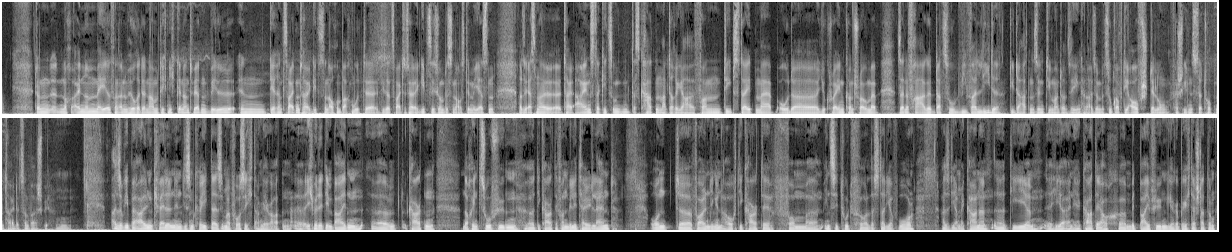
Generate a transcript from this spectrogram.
Dann noch eine Mail von einem Hörer, der namentlich nicht genannt werden will. In deren zweiten Teil geht es dann auch um Bachmut. Der, dieser zweite Teil ergibt sich so ein bisschen aus dem ersten. Also erstmal Teil 1, da geht es um das Kartenmaterial von Deep State Map oder Ukraine Control Map. Seine Frage dazu, wie valide die Daten sind, die man dort sehen kann, also in Bezug auf die Aufstellung verschiedenster Truppenteile zum Beispiel. Hm. Also wie bei allen Quellen in diesem Krieg, da ist immer Vorsicht angeraten. Äh, ich würde den beiden äh, Karten noch hinzufügen, äh, die Karte von Military Land und vor allen Dingen auch die Karte vom Institute for the Study of War, also die Amerikaner, die hier eine Karte auch mit beifügen ihrer Berichterstattung.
